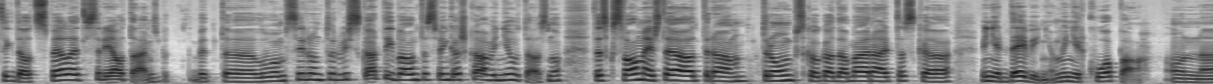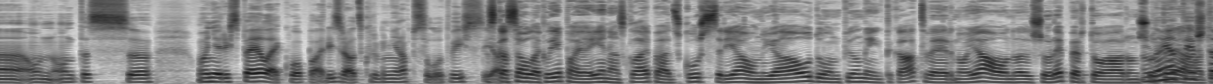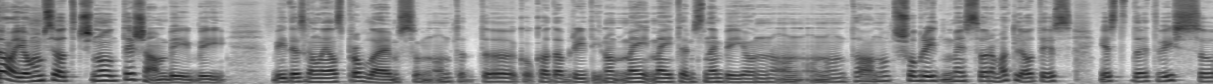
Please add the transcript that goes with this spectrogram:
Cik daudz spēlē, tas ir jautājums. Bet, bet uh, lomas ir un tur viss kārtībā. Tas vienkārši kā viņi jūtās. Nu, tas, kas Valmīras teātrā trumps kaut kādā mērā, ir tas, ka viņi ir deviņi un viņi ir kopā. Un, uh, un, un tas, uh, Viņi arī spēlē kopā. Ir izrādes, kur viņi ir absolūti visi. Tas jā. kā savulaik Liepājā ienāca klipēdas kurs ar jaunu jaudu un pilnīgi atvēra no jauna šo repertuāru un šo nu, jā, teātri. Tieši tā, jo mums jau taču, nu, tiešām bija. bija bija diezgan liels problēmas. Un, un tad uh, kaut kādā brīdī nu, me, meitenes nebija. Un, un, un, un tā, nu, šobrīd mēs varam atļauties iestudēt visu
